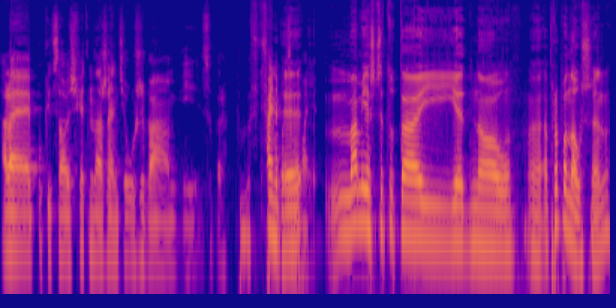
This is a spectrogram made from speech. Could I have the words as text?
ale póki co świetne narzędzie używam i super. Fajne e, podsumowanie. Mam jeszcze tutaj jedną, e, a propos Notion,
